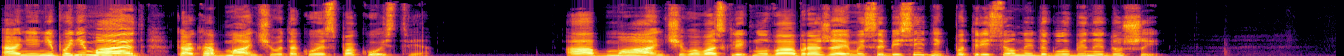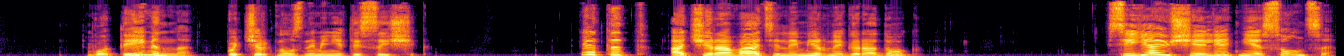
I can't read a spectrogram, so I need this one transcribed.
Они не понимают, как обманчиво такое спокойствие». «Обманчиво!» — воскликнул воображаемый собеседник, потрясенный до глубины души. «Вот именно!» — подчеркнул знаменитый сыщик. «Этот очаровательный мирный городок Сияющее летнее солнце,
